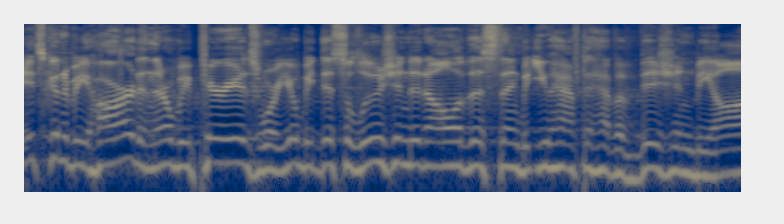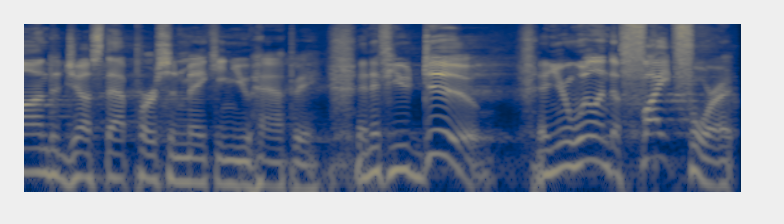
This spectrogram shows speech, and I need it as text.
it's going to be hard and there will be periods where you'll be disillusioned in all of this thing, but you have to have a vision beyond just that person making you happy. And if you do, and you're willing to fight for it,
